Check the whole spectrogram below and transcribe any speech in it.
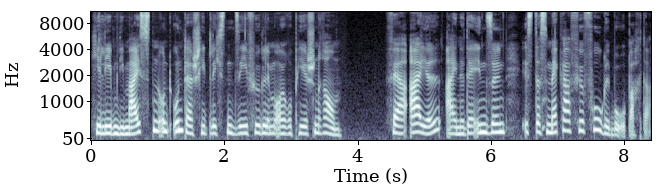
Hier leben die meisten und unterschiedlichsten Seevögel im europäischen Raum. Fair Isle, eine der Inseln, ist das Mekka für Vogelbeobachter.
